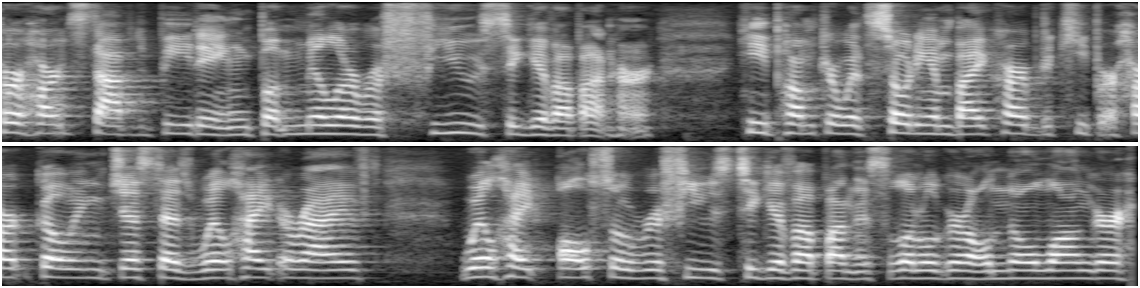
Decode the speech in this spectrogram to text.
Her heart stopped beating, but Miller refused to give up on her. He pumped her with sodium bicarb to keep her heart going just as Wilhite arrived. Wilhite also refused to give up on this little girl no longer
